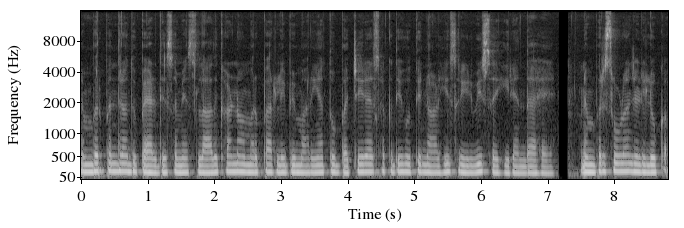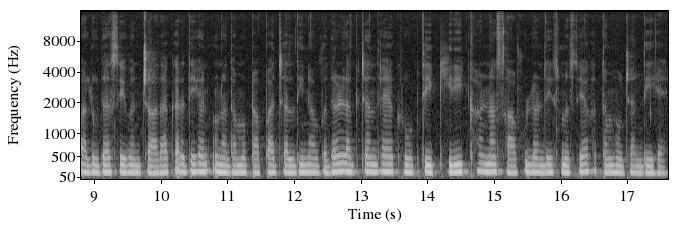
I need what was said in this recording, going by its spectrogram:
ਨੰਬਰ 15 ਦੁਪਹਿਰ ਦੇ ਸਮੇਂ ਸਲਾਦ ਖਾਣਾ ਉਮਰ ਭਰ ਲਈ ਬਿਮਾਰੀਆਂ ਤੋਂ ਬਚੇ ਰਹਿ ਸਕਦੇ ਹੋ ਤੇ ਨਾਲ ਹੀ ਸਰੀਰ ਵੀ ਸਹੀ ਰਹਿੰਦਾ ਹੈ। ਨੰਬਰ 16 ਜਿਹੜੇ ਲੋਕ ਆਲੂ ਦਾ ਸੇਵਨ ਜ਼ਿਆਦਾ ਕਰਦੇ ਹਨ, ਉਹਨਾਂ ਦਾ ਮੋਟਾਪਾ ਜਲਦੀ ਨਾਲ ਵਧਣ ਲੱਗ ਜਾਂਦਾ ਹੈ। ਅਖਰੋਟ ਦੀ ਖੀਰੀ ਖਾਣਾ ਨਾਲ ਸਾਹ ਫੁੱਲਣ ਦੀ ਸਮੱਸਿਆ ਖਤਮ ਹੋ ਜਾਂਦੀ ਹੈ।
